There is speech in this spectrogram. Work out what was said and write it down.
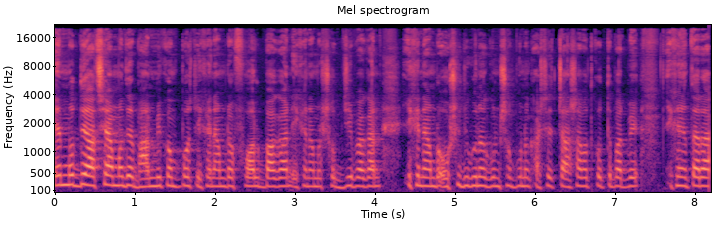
এর মধ্যে আছে আমাদের ভার্মি কম্পোস্ট এখানে আমরা ফল বাগান, এখানে আমরা সবজি বাগান, এখানে আমরা ওষুধি গুণাগুণ সম্পূর্ণ গাছের চাষাবাদ করতে পারবে, এখানে তারা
